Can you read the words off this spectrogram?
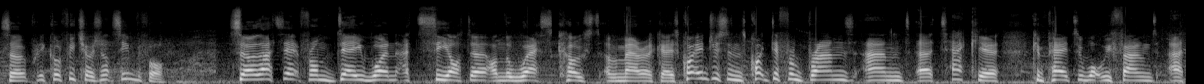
So pretty cool feature I've not seen before. So that's it from day one at Sea Otter on the west coast of America. It's quite interesting, it's quite different brands and uh, tech here compared to what we found at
